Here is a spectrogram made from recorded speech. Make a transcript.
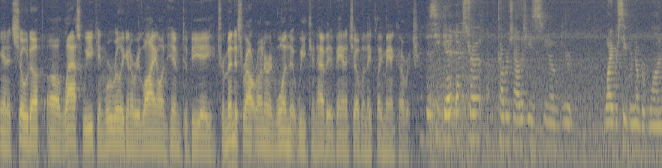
and it showed up uh, last week, and we're really going to rely on him to be a tremendous route runner and one that we can have the advantage of when they play man coverage. Does he get extra coverage now that he's, you know, your wide receiver number one,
